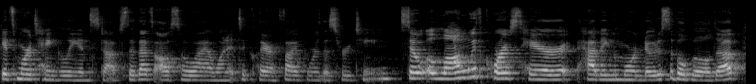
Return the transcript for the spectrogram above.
gets more tangly and stuff. So that's also why I wanted to clarify for this routine. So along with coarse hair having a more noticeable buildup,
